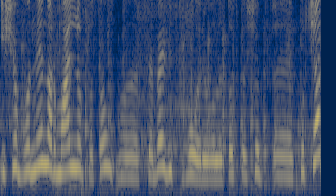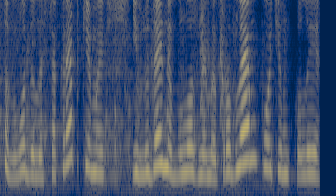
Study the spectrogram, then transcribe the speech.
і щоб вони нормально потім е, себе відтворювали. Тобто, щоб е, курчата виводилися крепкими і в людей не було з ними проблем потім, коли. е,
